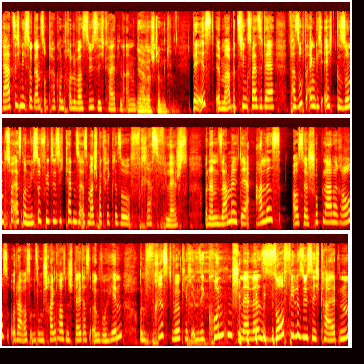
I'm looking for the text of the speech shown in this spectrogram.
Der hat sich nicht so ganz unter Kontrolle, was Süßigkeiten angeht. Ja, das stimmt. der isst immer, beziehungsweise der versucht eigentlich echt gesund zu essen und nicht so viel Süßigkeiten zu essen. Manchmal kriegt er so Fressflashs und dann sammelt der alles aus der Schublade raus oder aus unserem Schrank raus und stellt das irgendwo hin und frisst wirklich in Sekundenschnelle so viele Süßigkeiten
